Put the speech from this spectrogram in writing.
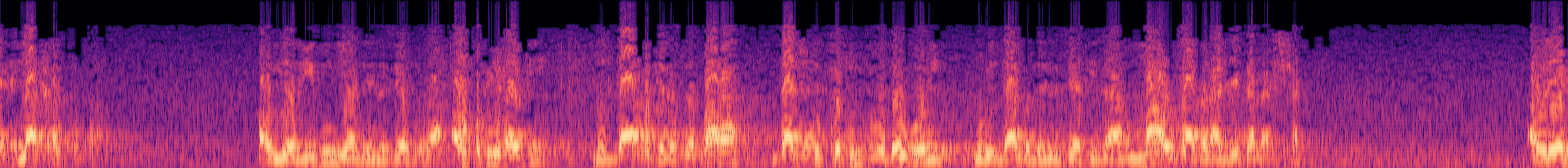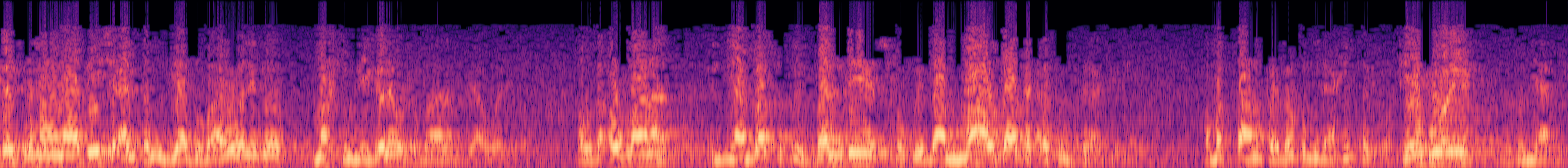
اطلاق خلق او یریدون یعنی نزیاد را او په دې راځي نو دا په دې لپاره دا چې کتون کو دا وګوري نو دا په دې زیات دا ما او دا راځي کله شک او لګل په معنا دې چې انت بیا دوباره ولګو مخکې لګل او دوباره بیا ولګو او دا او معنا دنیا بس کوئی بل دې سو کوئی دا ما او دا کتون راځي ومتان پیدا کوم الہی طریقو ټیم پوری دنیا کې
